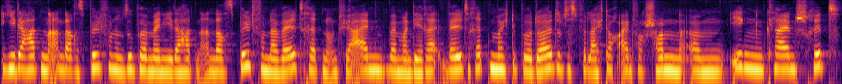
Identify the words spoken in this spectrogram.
Jeder hat ein anderes Bild von einem Superman, jeder hat ein anderes Bild von der Welt retten. Und für einen, wenn man die Re Welt retten möchte, bedeutet das vielleicht auch einfach schon ähm, irgendeinen kleinen Schritt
